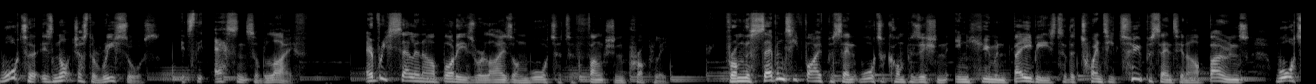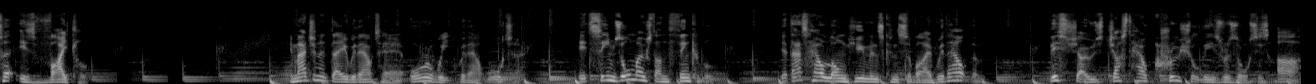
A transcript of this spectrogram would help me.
Water is not just a resource, it's the essence of life. Every cell in our bodies relies on water to function properly. From the 75% water composition in human babies to the 22% in our bones, water is vital. Imagine a day without air or a week without water. It seems almost unthinkable, yet that's how long humans can survive without them. This shows just how crucial these resources are,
